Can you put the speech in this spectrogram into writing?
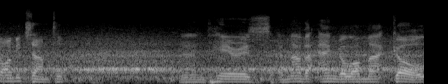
prime example. And here is another angle on that goal.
